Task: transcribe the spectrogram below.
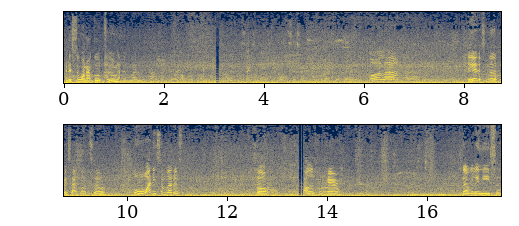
But this is the one I go to. Hola. Yeah, this is another place I go to. Oh, I need some lettuce. So, follow from here. Cause I really need some.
